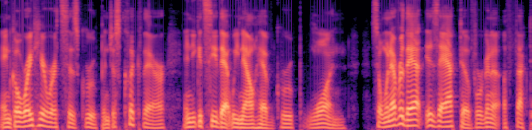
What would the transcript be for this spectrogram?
and go right here where it says group and just click there and you can see that we now have group 1. So whenever that is active, we're going to affect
